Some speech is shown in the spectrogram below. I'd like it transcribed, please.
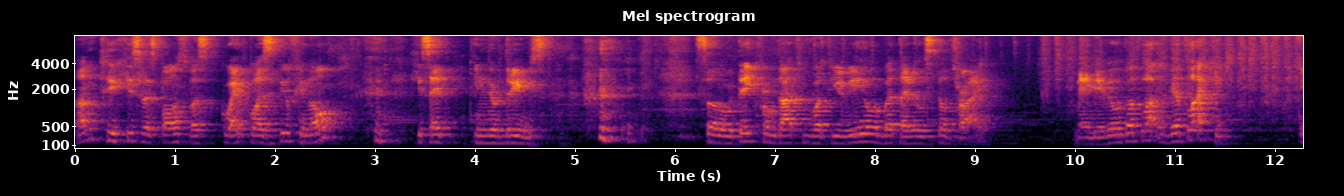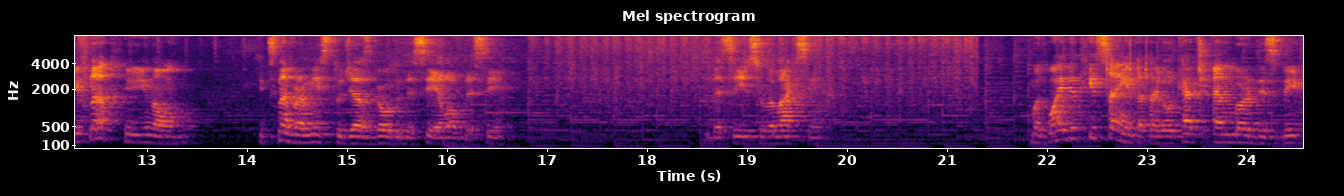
And his response was quite positive, you know. he said, in your dreams. so take from that what you will, but I will still try. Maybe I will get, lucky. If not, you know, it's never amiss to just go to the sea, I love the sea. The sea is relaxing. But why did he say that I will catch Amber this week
